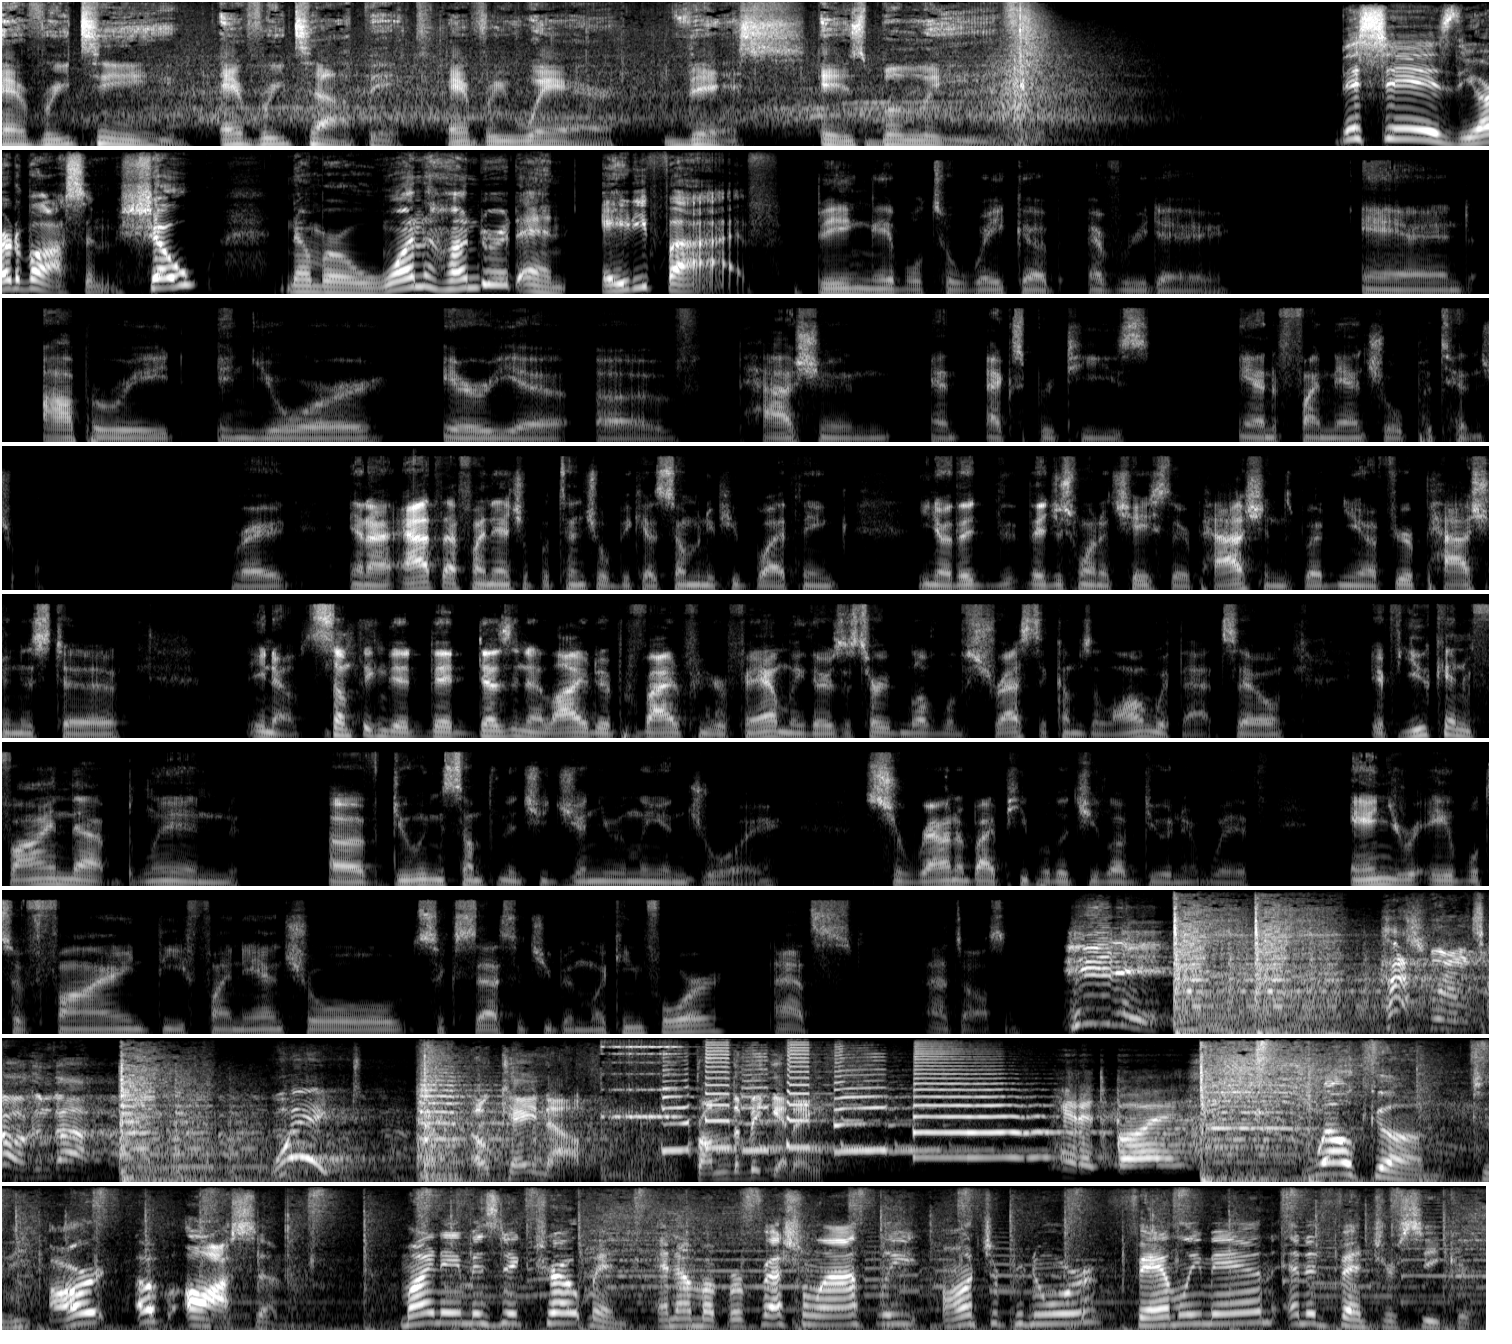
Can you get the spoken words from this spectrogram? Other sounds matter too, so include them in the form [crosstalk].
Every team, every topic, everywhere. This is Believe. This is the Art of Awesome show number 185. Being able to wake up every day and operate in your area of passion and expertise and financial potential right and i add that financial potential because so many people i think you know they, they just want to chase their passions. But you know if your passion is to you know something that that doesn't allow you to provide for your family there's a certain level of stress that comes along with that. So if you can find that blend of doing something that you genuinely enjoy surrounded by people that you love doing it with and you're able to find the financial success that you've been looking for that's that's awesome [clears throat] it! That's what I'm talking about. Wait! Okay, now, from the beginning. Hit it, boys. Welcome to the Art of Awesome. My name is Nick Troutman, and I'm a professional athlete, entrepreneur, family man, and adventure seeker.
